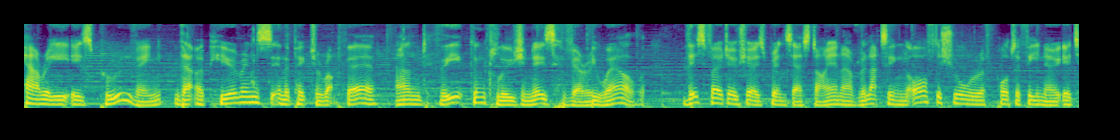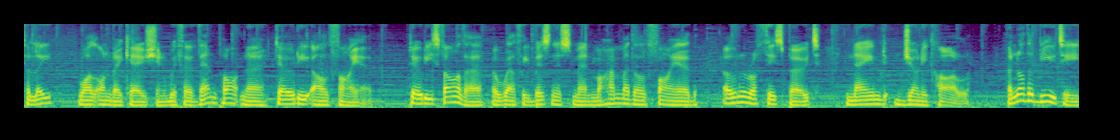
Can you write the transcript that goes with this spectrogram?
Carey is proving that appearance in the picture up there, and the conclusion is very well. This photo shows Princess Diana relaxing off the shore of Portofino, Italy, while on vacation with her then partner Dodi Al Fayed. Dodi's father, a wealthy businessman Mohammed Al Fayed, owner of this boat, named Jonikal. Another beauty,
